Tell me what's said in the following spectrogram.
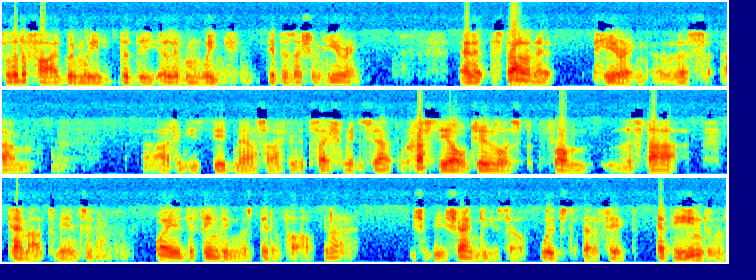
solidified when we did the 11 week deposition hearing. And at the start of that hearing, this, um, I think he's dead now, so I think it's safe for me to say it, crusty old journalist from the Star came up to me and said, Why are you defending this pedophile? You know, you should be ashamed of yourself. Words to that effect. At the end of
